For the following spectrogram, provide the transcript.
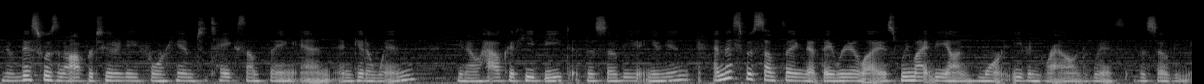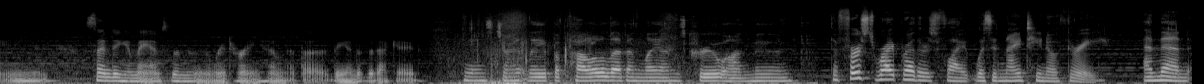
you know, this was an opportunity for him to take something and, and get a win. You know, how could he beat the Soviet Union? And this was something that they realized we might be on more even ground with the Soviet Union, sending a man to the moon and returning him at the, the end of the decade. Man's Giant Leap, Apollo 11 lands crew on moon. The first Wright brothers flight was in 1903, and then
